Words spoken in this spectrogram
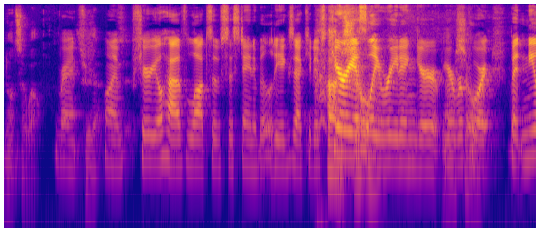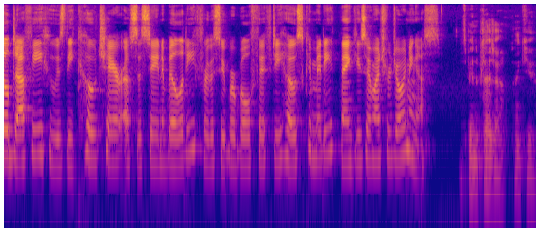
not so well Right. Well, I'm sure you'll have lots of sustainability executives curiously sure. reading your, your I'm sure. report. But Neil Duffy, who is the co chair of sustainability for the Super Bowl 50 host committee, thank you so much for joining us. It's been a pleasure. Thank you.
